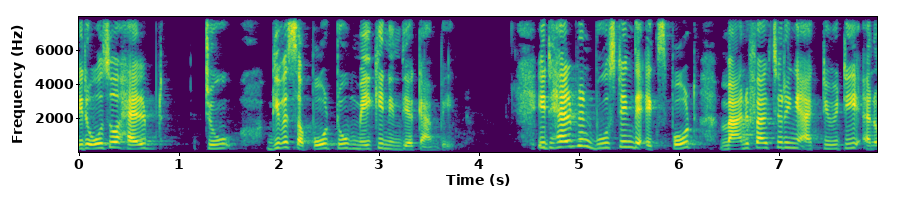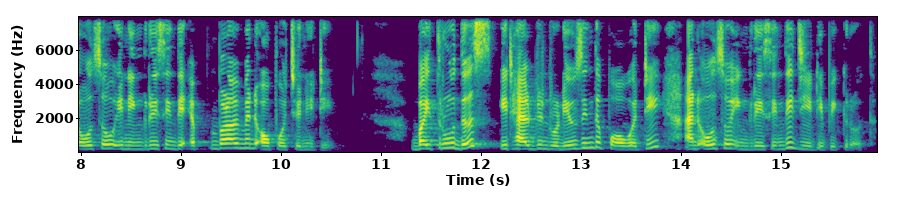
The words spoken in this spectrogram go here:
It also helped to give a support to Make in India campaign. It helped in boosting the export, manufacturing activity and also in increasing the employment opportunity. By through this, it helped in reducing the poverty and also increasing the GDP growth.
